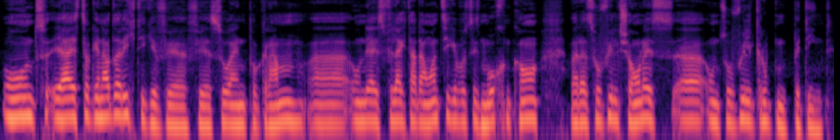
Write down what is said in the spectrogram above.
Und er ist da genau der Richtige für, für so ein Programm. Äh, und er ist vielleicht auch der Einzige, was das machen kann, weil er so viele Genres äh, und so viele Gruppen bedient.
